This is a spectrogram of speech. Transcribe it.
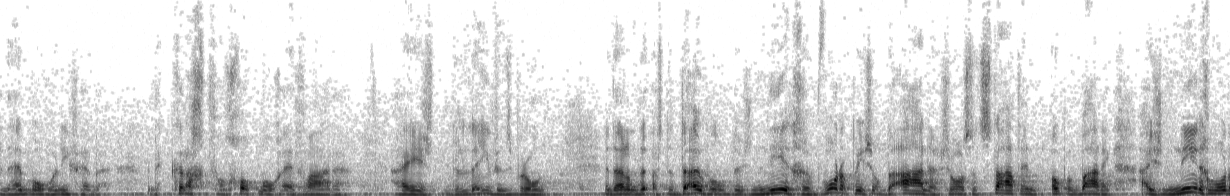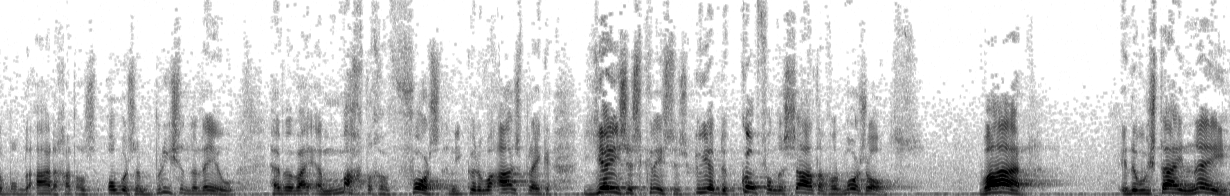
en Hem mogen liefhebben. En de kracht van God mogen ervaren. Hij is de levensbron. En daarom, als de duivel dus neergeworpen is op de aarde, zoals het staat in openbaring. Hij is neergeworpen op de aarde, gaat als, om als een briesende leeuw. Hebben wij een machtige vorst, en die kunnen we aanspreken. Jezus Christus, u hebt de kop van de Satan vermorzeld. Waar? In de woestijn? Nee.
